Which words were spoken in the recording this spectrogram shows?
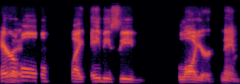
terrible like abc lawyer name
